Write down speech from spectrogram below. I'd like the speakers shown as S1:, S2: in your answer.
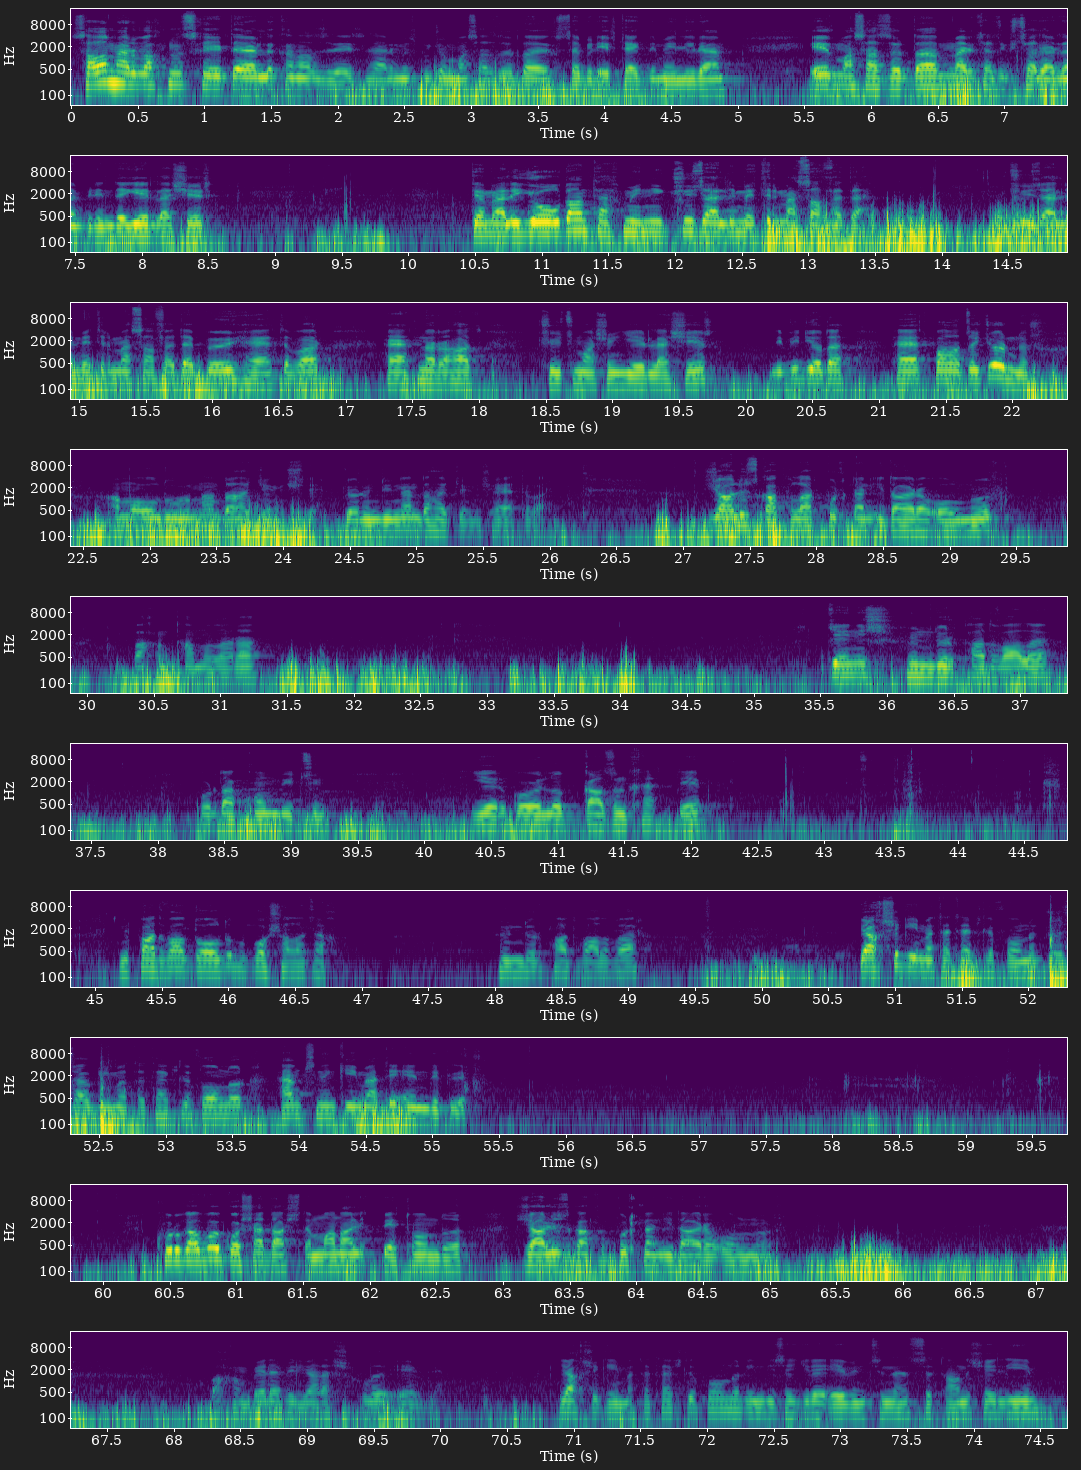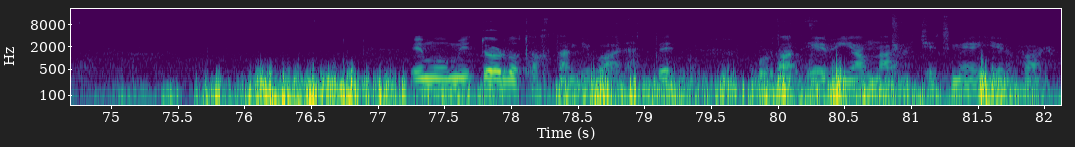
S1: Salam, hər vaxtınız xeyir dəyərli kanal izləyicilərimiz. Bu gün Masazırdayıq. Sizə bir ev təqdim edirəm. Ev Masazırda mərkəzi küçələrdən birində yerləşir. Deməli, yoldan təxmini 250 metr məsafədə. 250 metr məsafədə böyük həyəti var. Həyətinə rahat 2-3 maşın yerləşir. Videoda həyət balaca görünür, amma olduğundan daha genişdir. Göründüyündən daha geniş həyəti var. Jalüz qapılar pultla idarə olunur. Baxın tam olaraq. Geniş hündür padvalı. Burada kombi üçün yer qoyulub, qazın xətti. Padval doldu, bu boşalacaq. Hündür padvalı var. Yaxşı qiymətə təklif olunur, gözəl qiymətə təklif olunur. Həmçinin qiyməti endirilib. Kurqavoy qoşa daşdır, monolit betondur. Jalüz qapı pultla idarə olunur. Baxın, belə bir yaraşıqlı evdir. Yaxşı qiymətə təklif olunur. İndi isə girək evin içindən sizə tanış eləyim. Ümumi 4 otaqdan ibarətdir. Buradan evin yanlarına keçməyə yer var.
